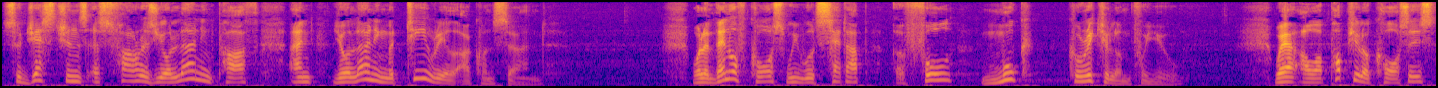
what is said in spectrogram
suggestions as far as your learning path and your learning material are concerned. Well, and then of course we will set up a full MOOC curriculum for you, where our popular courses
